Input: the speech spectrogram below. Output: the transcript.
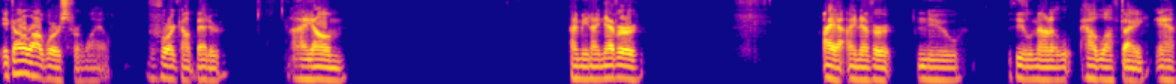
it got a lot worse for a while before it got better. I, um, I mean, I never, I, I never knew the amount of how loved I am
